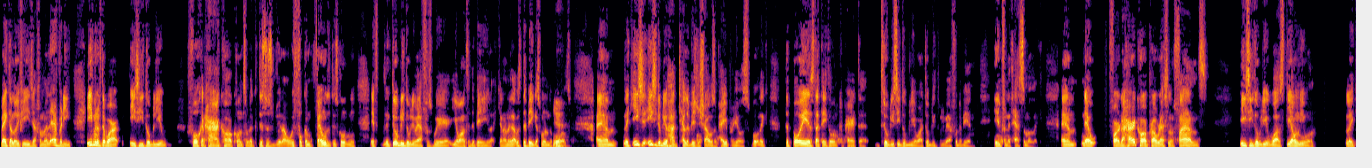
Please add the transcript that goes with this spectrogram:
make their life easier for them. And everybody, even if they were ECW fucking hardcore cunts, like this is, you know, we fucking founded this company. If like WWF was where you wanted to be, like, you know, that was the biggest one in the Yeah. world. Um, like EC, ECW had television shows and pay per views, but like the boys that they done compared to WCW or WWF would have been infinitesimal. Like, um, now for the hardcore pro wrestling fans, ECW was the only one. Like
